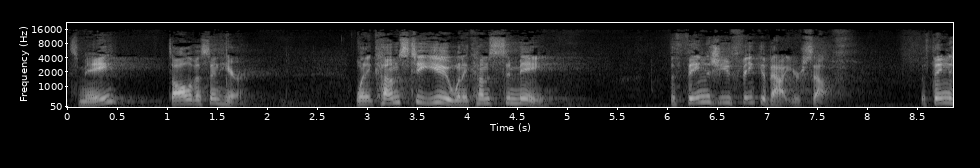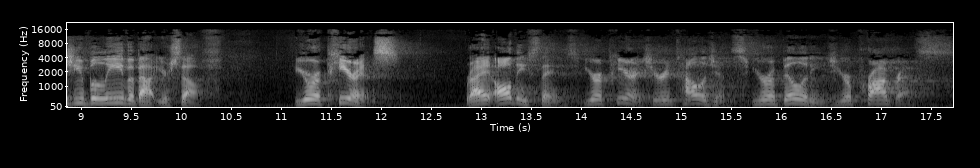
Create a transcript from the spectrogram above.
It's me. It's all of us in here. When it comes to you, when it comes to me, the things you think about yourself, the things you believe about yourself, your appearance, right? All these things your appearance, your intelligence, your abilities, your progress.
